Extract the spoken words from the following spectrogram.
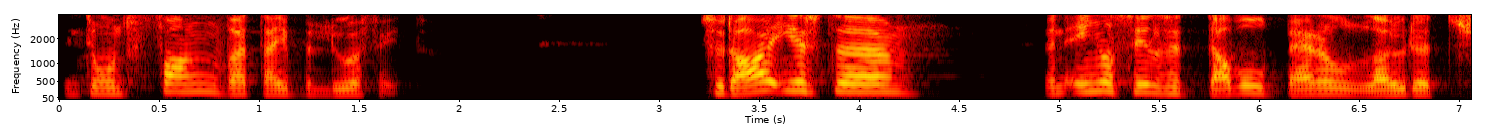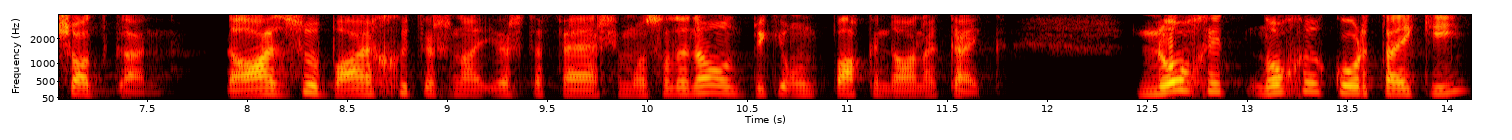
en te ontvang wat hy beloof het. So daai eerste in Engels sê hulle 'n double barrel loaded shotgun. Daar is so baie goeters in daai eerste versie, maar ons sal dit nou 'n bietjie ontpak en daarna kyk. Nog het nog 'n kort tydjie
